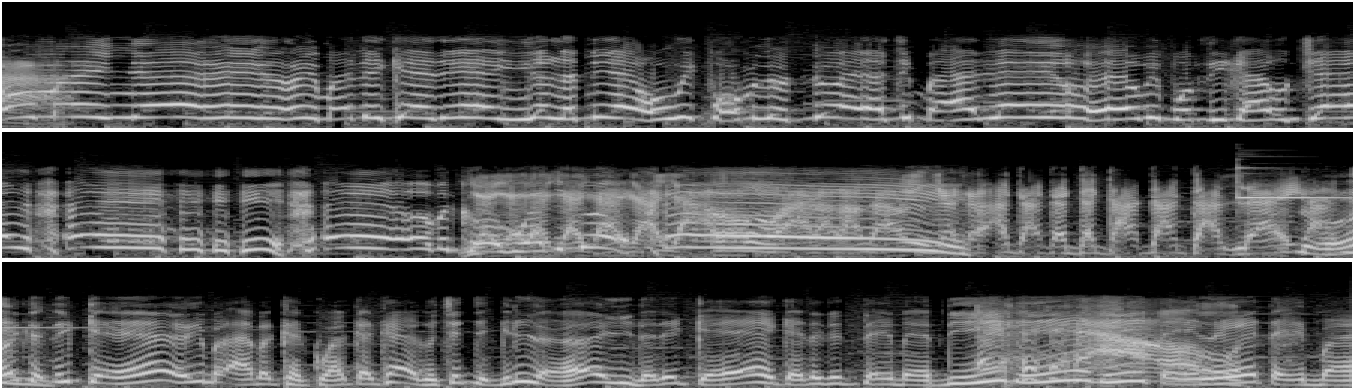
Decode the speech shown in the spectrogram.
โอ้ไม่เนี่ย ได้แค่นี้เองแล้วเหรอเนี่ยโอ้วิกผมหลุดด้วยอธิบายเลยเออวิกผมสีขาวของฉันเอ้ยเอ้ยเออมันขอหัวฉันด้วยเอ้ยเฮ้ยแต่ได้แกเฮ้ยมันอาจมาขัดขวางการฆ่าของฉันอย่างนี้เลยแต่ได้แกแกต้องเตะแบบนี้นี่นี่เตะเลยเตะหมา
